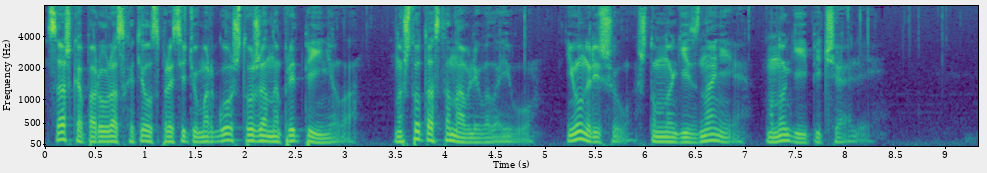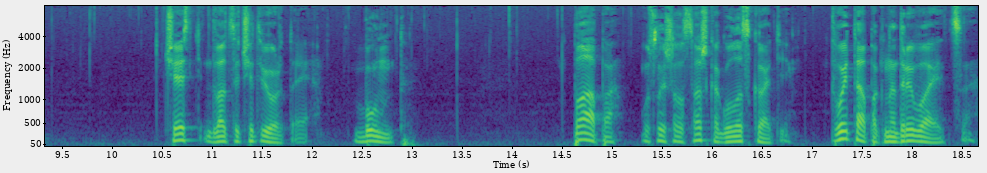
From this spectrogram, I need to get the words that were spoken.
Сашка пару раз хотел спросить у Марго, что же она предприняла, но что-то останавливало его, и он решил, что многие знания, многие печали. Часть 24. Бунт. «Папа!» – услышал Сашка голос Кати. «Твой тапок надрывается».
